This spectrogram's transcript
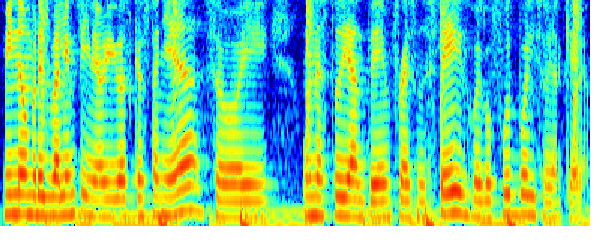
Mi nombre es Valentina Vivas Castañeda, soy una estudiante en Fresno State, juego fútbol y soy arquera.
